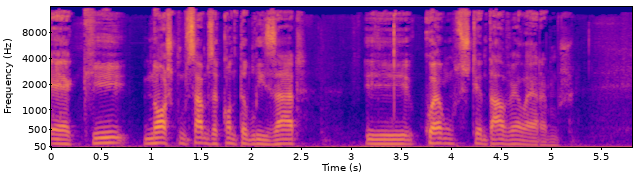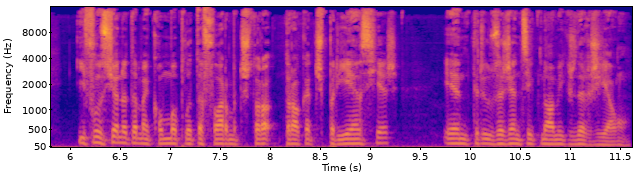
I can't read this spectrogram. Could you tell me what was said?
é que nós começámos a contabilizar eh, quão sustentável éramos. E funciona também como uma plataforma de troca de experiências entre os agentes económicos da região.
